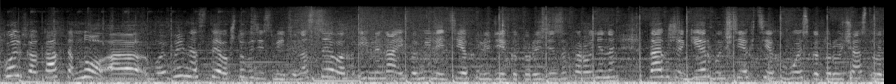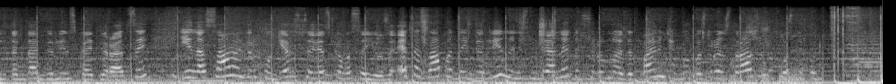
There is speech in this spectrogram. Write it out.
сколько, как там, но а, вы, вы на стелах, что вы здесь видите? На стелах имена и фамилии тех людей, которые здесь захоронены, также гербы всех тех войск, которые участвовали тогда в Берлинской операции, и на самом верху герб Советского Союза. Это западный Берлин, но несмотря на это, все равно этот памятник был построен сразу же после победы.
